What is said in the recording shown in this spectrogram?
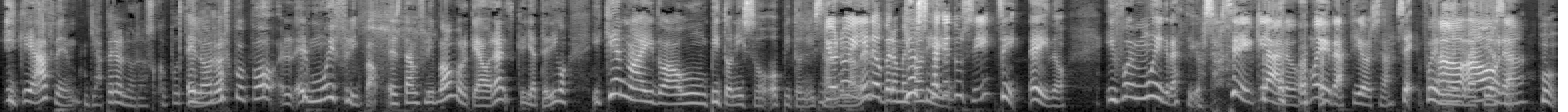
¿Y qué hacen? Ya, pero el horóscopo. El horóscopo es muy flipado. Es tan flipado porque ahora es que ya te digo. ¿Y quién no ha ido a un pitoniso o pitonisa? Yo no he vez? ido, pero me Yo consta que tú sí. Sí, he ido. Y fue muy graciosa. Sí, claro, muy graciosa. Sí, fue muy Ah, graciosa. Ahora,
